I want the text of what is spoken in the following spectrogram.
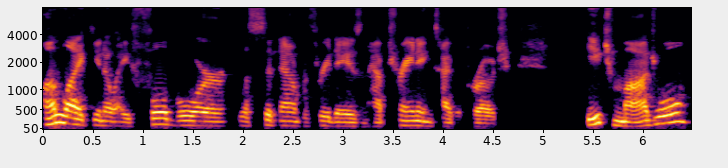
unlike you know a full bore, let's sit down for three days and have training type approach, each module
